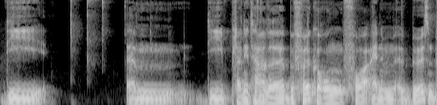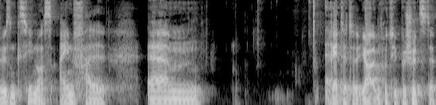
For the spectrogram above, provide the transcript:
die ähm, die planetare Bevölkerung vor einem bösen, bösen Xenos-Einfall ähm, rettete, ja, im Prinzip beschützte.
